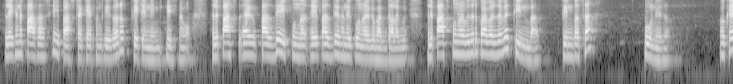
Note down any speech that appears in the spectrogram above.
তাহলে এখানে পাঁচ আছে, এই পাঁচটাকে এখন কী করো, কেটে নিচে নেব তাহলে পাঁচ পাঁচ দিয়ে এই পুনর, এই পাঁচ দিয়ে এখানে এই পনেরোকে ভাগ দেওয়া লাগবে। তাহলে পাঁচ পনেরোর ভিতরে কয়বার যাবে? তিনবার। তিন পাঁচা পনেরো। ওকে?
